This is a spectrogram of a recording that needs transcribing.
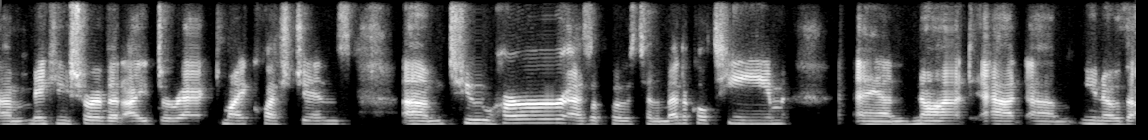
um, making sure that i direct my questions um, to her as opposed to the medical team and not at um, you know the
